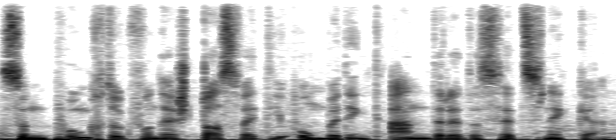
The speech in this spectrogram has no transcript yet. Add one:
So ein Punkt, wo du gefunden hast, das möchte ich unbedingt ändern, das hätte es nicht gegeben?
